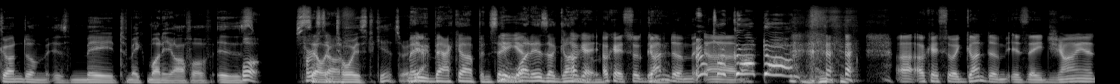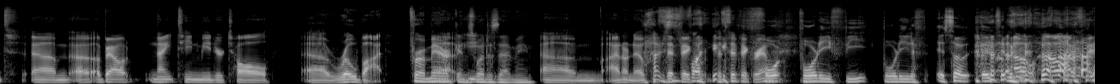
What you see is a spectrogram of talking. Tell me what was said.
Gundam is made to make money off of is Well, first selling off, toys to kids, right? maybe Yeah. back up and say, Yeah, yeah. what is a Gundam? Okay, okay. So Gundam. It's uh, a Gundam. uh, okay, so a Gundam is a giant, um, uh, about 19 meter tall uh, robot. For Americans, y- what does that mean? Um, I don't know, I'm Pacific playing. Pacific Rim. Four- Forty feet, forty to. f- It's so they typically. oh, oh, I see.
